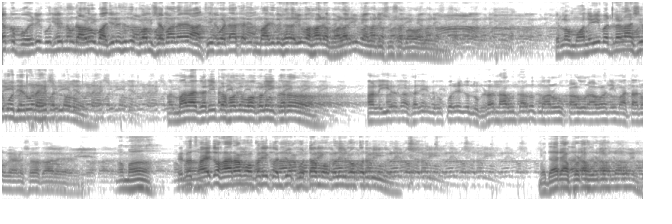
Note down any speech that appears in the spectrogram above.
એક ભોયડી ગુંદી નું ડાળો ભાજી છે તો ગોમ શમાડે હાથી ગોડા કરીને મારી દે છે એ વહાડા શું સભાવાળો એટલો મોનવી બદલણા છે હું દેરું નહીં બદલવાનું અને મારા ગરીબે હોમી વગળી કર. અને ઈયરના ગરીબ બપોરે જો લુગડા ના ઉતારું તો મારું કાળું રાવણની માતાનું વેણ છે તારે. એટલે થાય તો હારા મોકલી કરજો ખોટા મોકલી ન કરવી. બધા રાફડા હુડા ન હોય ને.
